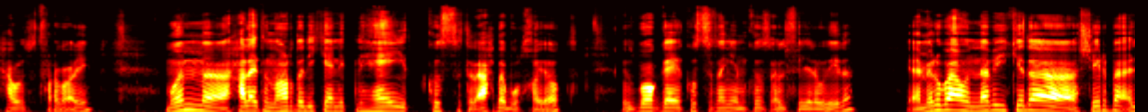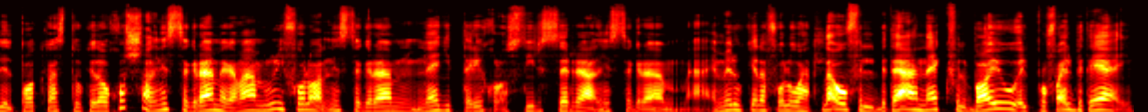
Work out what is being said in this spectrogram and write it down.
حاولوا تتفرجوا عليه. المهم حلقة النهارده دي كانت نهاية قصة الأحدب والخياط. الأسبوع الجاي قصة تانية من قصص ألف ليلة وليلة. اعملوا بقى والنبي كده share بقى للبودكاست وكده. وخشوا على الإنستجرام يا جماعة اعملوا لي follow على الإنستجرام. نادي التاريخ والأساطير السري على الإنستجرام. اعملوا كده follow هتلاقوا في البتاع هناك في ال bio ال profile بتاعي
